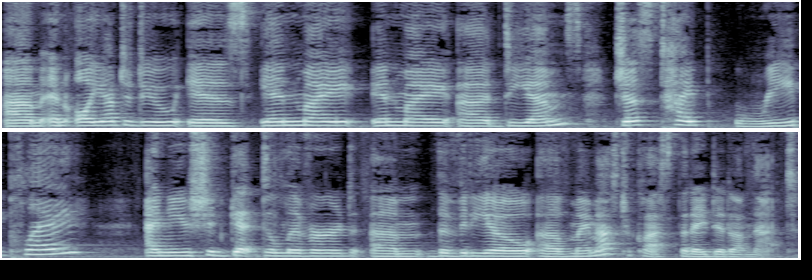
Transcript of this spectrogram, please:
Um, and all you have to do is in my in my uh, DMs, just type replay, and you should get delivered um, the video of my masterclass that I did on that.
